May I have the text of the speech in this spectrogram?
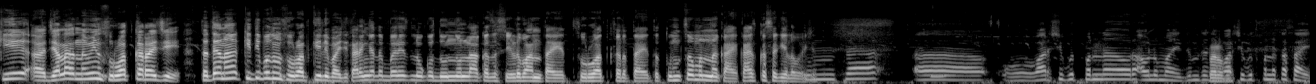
की अं, ज्याला नवीन सुरुवात करायची आहे, तर त्यानं कितीपासून सुरुवात केली पाहिजे? कारण की आता बरेच लोक दोन दोन लाखाचं शेड बांधतायत सुरुवात करतायत. तर तुमचं म्हणणं काय? काय कसं केलं पाहिजे? तुमचं अं, वार्षिक उत्पन्नावर अवलंबून आहे. तुमचं बरोबर. वार्षिक उत्पन्न कसं आहे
